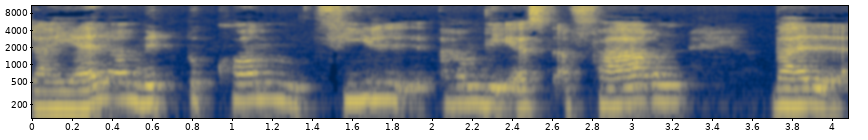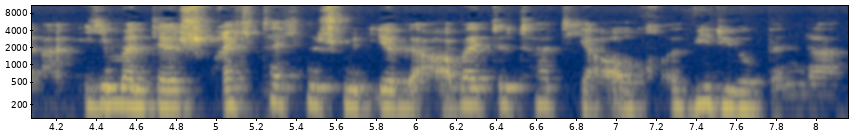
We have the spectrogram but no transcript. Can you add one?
Diana mitbekommen. Viel haben wir erst erfahren, weil jemand, der sprechtechnisch mit ihr gearbeitet hat, ja auch Videobänder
